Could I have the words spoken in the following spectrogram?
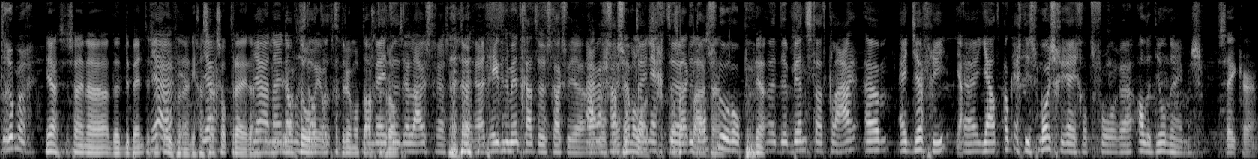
Drummer. Ja, ze zijn uh, de, de band is ja, aan het oefenen. Die gaan ja. straks optreden. Ja, nee, dan is dat je wat gedrum op de dan achtergrond. weten de luisteraars dat ja, Het evenement gaat uh, straks weer aan. we gaan zo meteen echt uh, de dansvloer op. de band staat klaar. Um, hey Jeffrey, je had ook echt iets moois geregeld voor alle deelnemers. Zeker.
